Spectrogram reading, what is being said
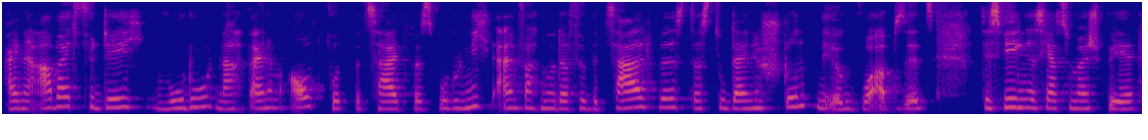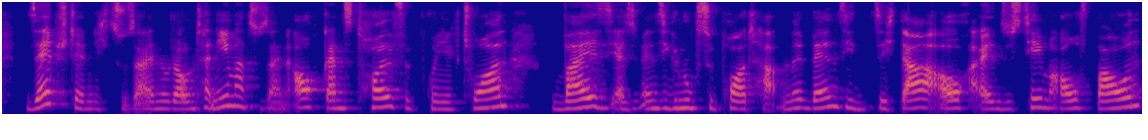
eine Arbeit für dich, wo du nach deinem Output bezahlt wirst, wo du nicht einfach nur dafür bezahlt wirst, dass du deine Stunden irgendwo absitzt. Deswegen ist ja zum Beispiel selbstständig zu sein oder Unternehmer zu sein auch ganz toll für Projektoren, weil sie, also wenn sie genug Support haben, ne, wenn sie sich da auch ein System aufbauen,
